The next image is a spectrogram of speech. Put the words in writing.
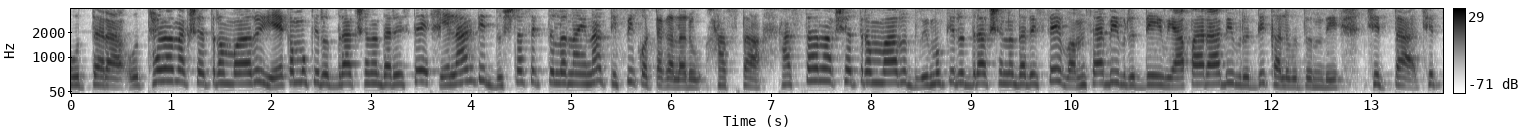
ఉత్తర. ఉత్తర నక్షత్రం వారు ఏకముఖి రుద్రాక్షను ధరిస్తే ఎలాంటి దుష్ట శక్తులనైనా తిప్పి కొట్టగలరు హస్త. హస్త నక్షత్రం వారు ద్విముఖి రుద్రాక్షను ధరిస్తే వంశాభివృద్ధి వ్యాపారాభివృద్ధి కలుగుతుంది. చిత్త చిత్త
